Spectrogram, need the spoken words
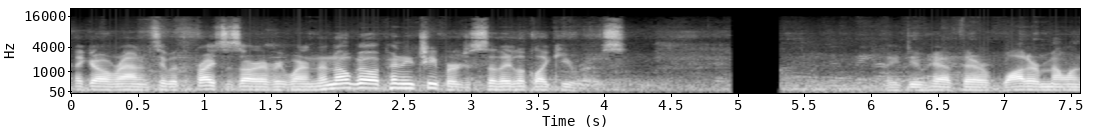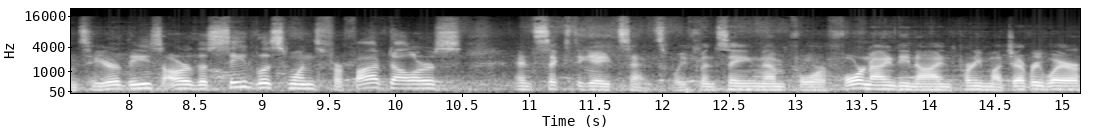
They go around and see what the prices are everywhere, and then they'll go a penny cheaper just so they look like heroes. They do have their watermelons here. These are the seedless ones for $5.68. We've been seeing them for $4.99 pretty much everywhere.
